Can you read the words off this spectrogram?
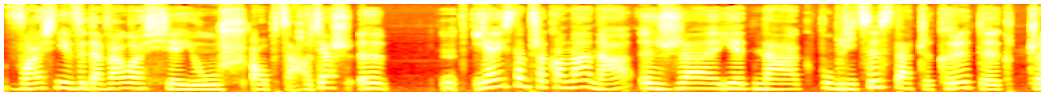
właśnie wydawała się już obca. Chociaż ja jestem przekonana, że jednak publicysta, czy krytyk, czy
